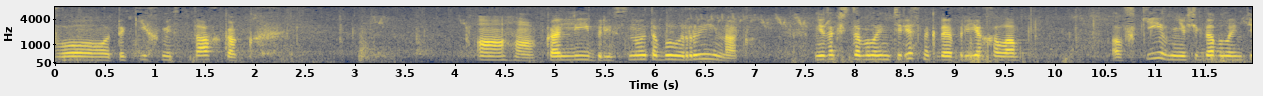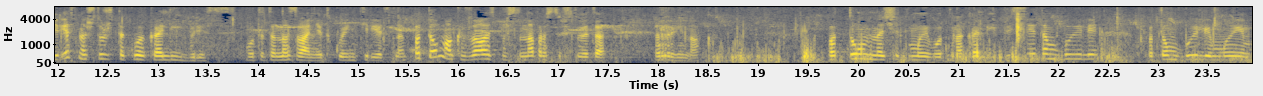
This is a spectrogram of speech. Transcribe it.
в таких местах, как ага, Калибрис. Но это был рынок. Мне так всегда было интересно, когда я приехала в Киев, мне всегда было интересно, что же такое Калибрис. Вот это название такое интересное. Потом оказалось просто-напросто, что это рынок. Потом, значит, мы вот на Калиписе там были. Потом были мы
